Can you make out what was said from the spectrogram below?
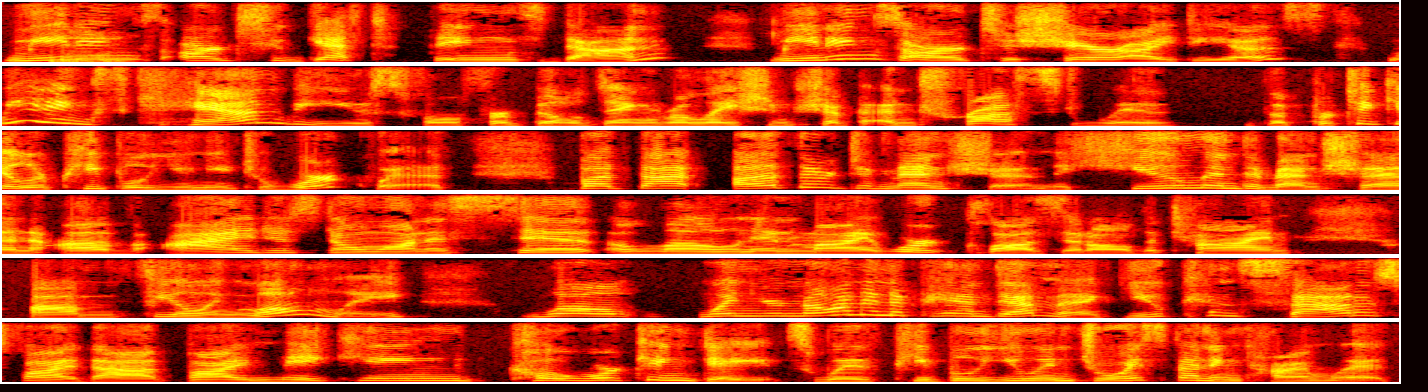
Meetings mm-hmm. are to get things done. Meetings are to share ideas. Meetings can be useful for building relationship and trust with the particular people you need to work with. But that other dimension, the human dimension of, I just don't want to sit alone in my work closet all the time, um, feeling lonely well, when you're not in a pandemic, you can satisfy that by making co working dates with people you enjoy spending time with.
